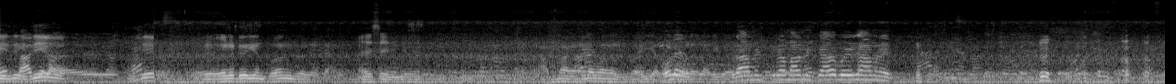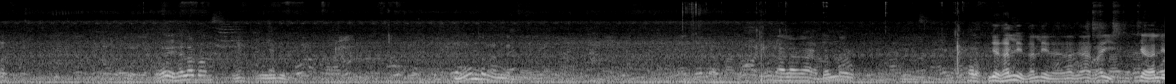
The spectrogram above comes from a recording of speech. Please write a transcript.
இது இதே இதே. வரையும் துவங்குறது அது சரி அம்மா என்ன வழி மூன்று இங்கே தள்ளி தள்ளி ரை இங்கே தள்ளி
